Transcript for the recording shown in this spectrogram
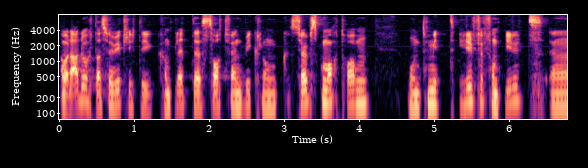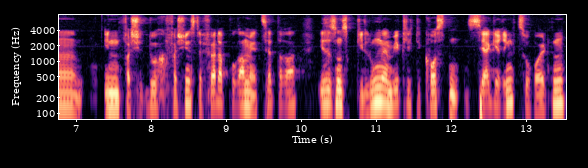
aber dadurch, dass wir wirklich die komplette Softwareentwicklung selbst gemacht haben und mit Hilfe von Bild äh, in, durch verschiedenste Förderprogramme etc. ist es uns gelungen, wirklich die Kosten sehr gering zu halten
